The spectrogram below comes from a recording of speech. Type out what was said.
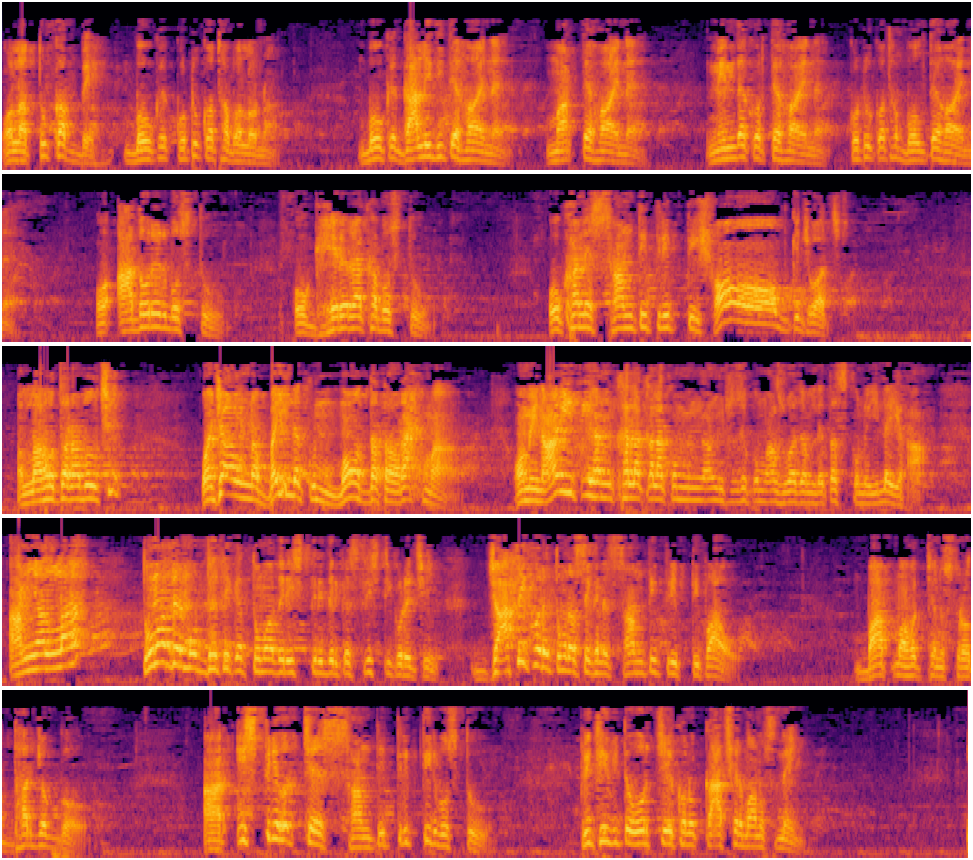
ওলা তুকাব্বে বউকে কটু কথা বলো না। বউকে গালি দিতে হয় না, মারতে হয় না, নিন্দা করতে হয় না, কটু কথা বলতে হয় না। ও আদরের বস্তু, ও ঘেরে রাখা বস্তু, ওখানে শান্তি, তৃপ্তি সব কিছু আছে। আল্লাহ তারা বলছে আমি আল্লাহ তোমাদের মধ্যে থেকে তোমাদের স্ত্রীদেরকে সৃষ্টি করেছি। যাতে করে তোমরা সেখানে শান্তি, তৃপ্তি পাও। বাপ মা হচ্ছেন শ্রদ্ধার যোগ্য। আর স্ত্রী হচ্ছে শান্তি, তৃপ্তির বস্তু। পৃথিবীতে ওর চেয়ে কোনো কাছের মানুষ নেই।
